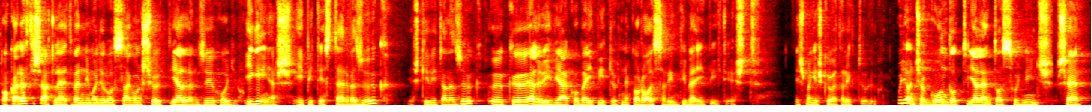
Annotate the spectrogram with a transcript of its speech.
akár ezt is át lehet venni Magyarországon, sőt jellemző, hogy igényes építésztervezők és kivitelezők, ők előírják a beépítőknek a raj szerinti beépítést és meg is követelik tőlük. Ugyancsak gondot jelent az, hogy nincs se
